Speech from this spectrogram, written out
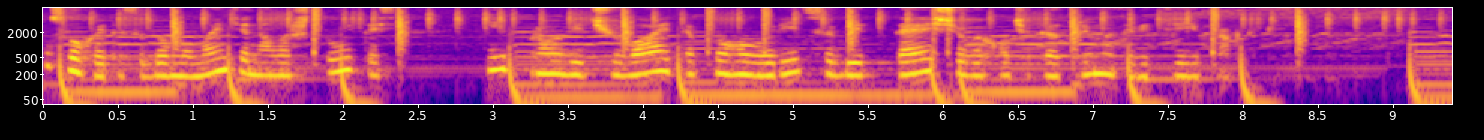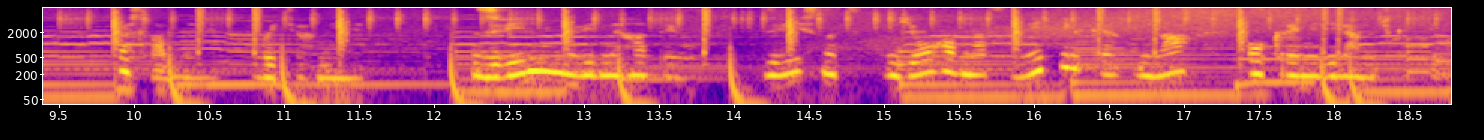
Послухайте себе в моменті, налаштуйтесь і провідчувайте, проговоріть собі те, що ви хочете отримати від цієї практики. Розслаблення, витягнення, звільнення від негативу. Звісно, йога в нас не тільки на окремі діляночки тіла,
